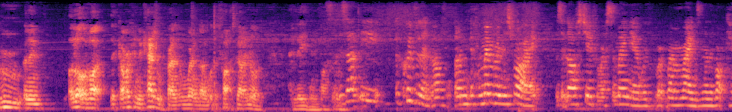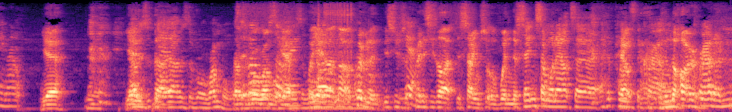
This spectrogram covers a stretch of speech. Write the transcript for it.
boo, and then a lot of like the, I reckon the casual fans were going, "What the fuck's going on?" Leaving fucking. Is that the equivalent of, um, if I'm remembering this right, was it last year for WrestleMania with R- Roman Reigns and then The Rock came out? Yeah, Yeah. yeah. That was no, Yeah. that was the Royal Rumble. That was the the Royal Rumble, Rumble, yeah. sorry. But yeah, no, no, equivalent. This is Yeah. this is like the same sort of when the Send someone out to please the crowd. No, the crowd are not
